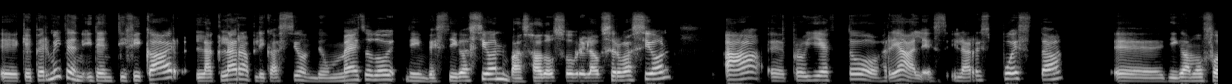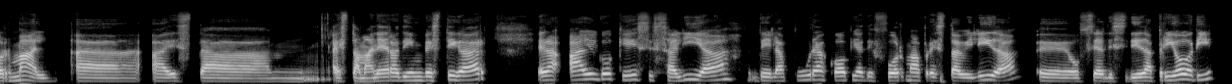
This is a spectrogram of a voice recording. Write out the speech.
eh, que permiten identificar la clara aplicación de un método de investigación basado sobre la observación a eh, proyectos reales. Y la respuesta, eh, digamos, formal a, esta, mm, a, esta, manera de investigar era algo que se salía de la pura copia de forma preestabilida, o sea, decidida a priori,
